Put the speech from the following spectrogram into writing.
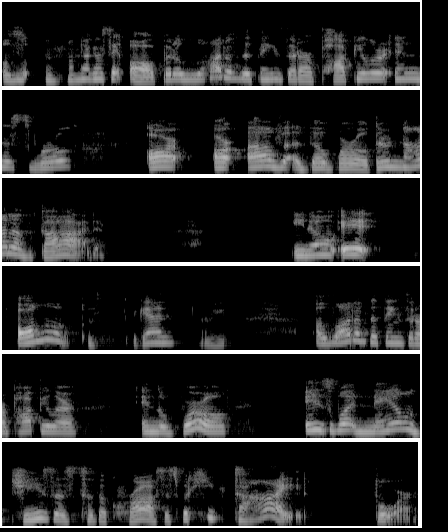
Mm, I'm not going to say all, but a lot of the things that are popular in this world are are of the world. They're not of God. You know, it all of again, I mean, a lot of the things that are popular in the world is what nailed Jesus to the cross. It's what he died for.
